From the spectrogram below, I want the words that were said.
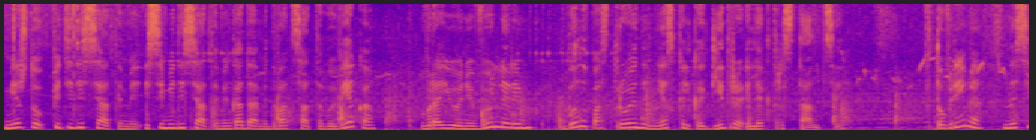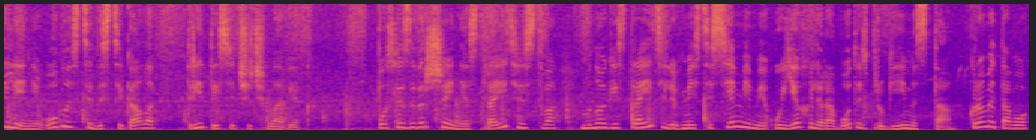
Между 50-ми и 70-ми годами 20 века в районе Вюллерим было построено несколько гидроэлектростанций. В то время население области достигало 3000 человек. После завершения строительства многие строители вместе с семьями уехали работать в другие места. Кроме того,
